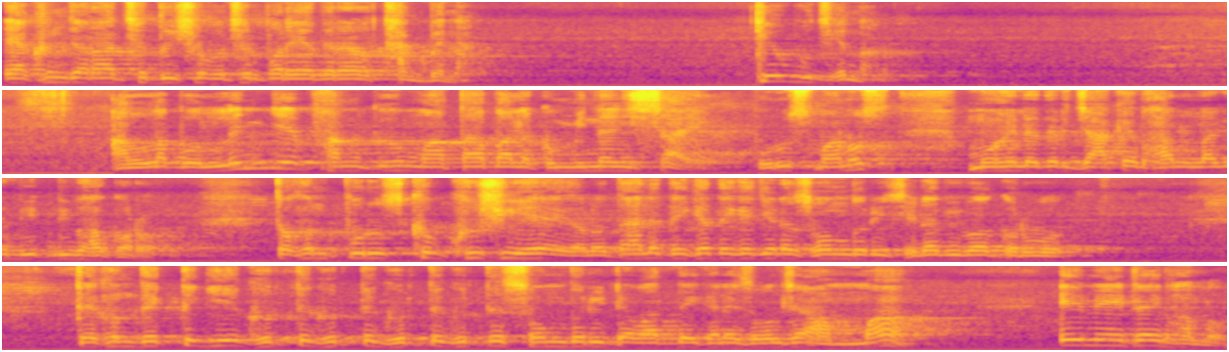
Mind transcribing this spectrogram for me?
এখন যারা আছে দুইশো বছর পরে এদের আর থাকবে না। কেউ বুঝে না। আল্লাহ বললেন যে, ফানকুহ মাতা বালাক মিনাইসায় পুরুষ মানুষ, মহিলাদের যাকে ভালো লাগে বিবাহ করো। তখন পুরুষ খুব খুশি হয়ে গেল। তাহলে দেখে দেখে যেটা সুন্দরী, সেটা বিবাহ করব। তখন দেখতে গিয়ে ঘুরতে ঘুরতে ঘুরতে ঘুরতে সুন্দরীটা বাদ দিয়ে এখানে এসে বলছে, আম্মা, এই মেয়েটাই ভালো।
